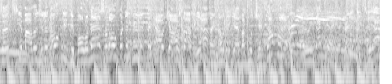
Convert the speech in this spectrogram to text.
Je mag natuurlijk ook niet de Polonaise lopen natuurlijk met Oudjaarsdag. Ja, nou, nou denk je, wat moet je dan eigenlijk? Wat je dan? Ik weet het niet. Ja.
